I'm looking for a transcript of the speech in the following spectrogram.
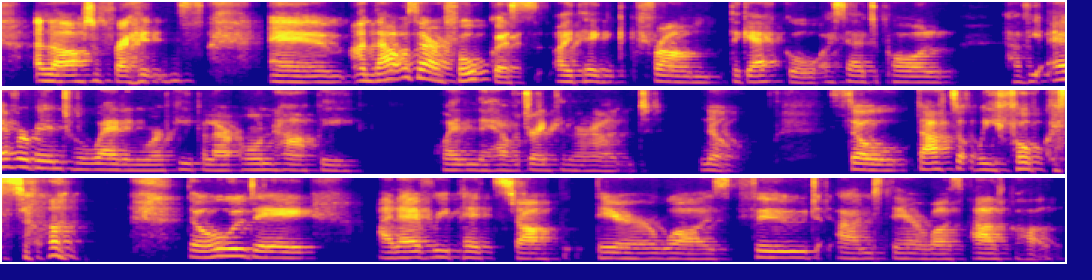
a lot of friends. Um, and that was our focus, I think, from the get go. I said to Paul, have you ever been to a wedding where people are unhappy when they have a drink in their hand? No. So that's what we focused on the whole day. At every pit stop, there was food and there was alcohol.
